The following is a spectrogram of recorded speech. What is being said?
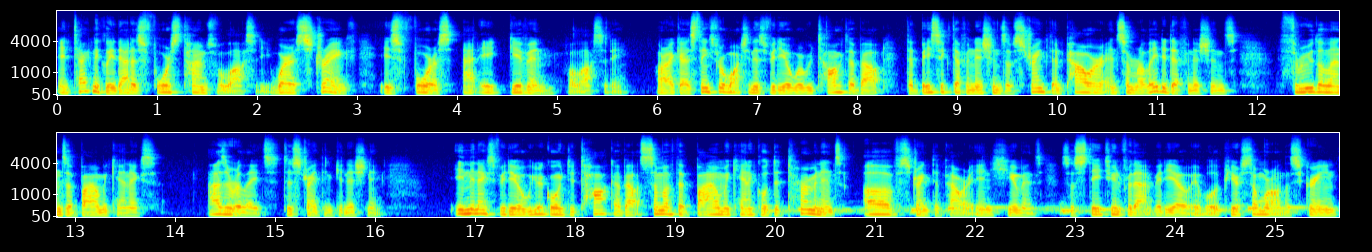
And technically that is force times velocity, whereas strength is force at a given velocity. Alright guys, thanks for watching this video where we talked about the basic definitions of strength and power and some related definitions through the lens of biomechanics as it relates to strength and conditioning. In the next video, we are going to talk about some of the biomechanical determinants of strength and power in humans. So stay tuned for that video. It will appear somewhere on the screen.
